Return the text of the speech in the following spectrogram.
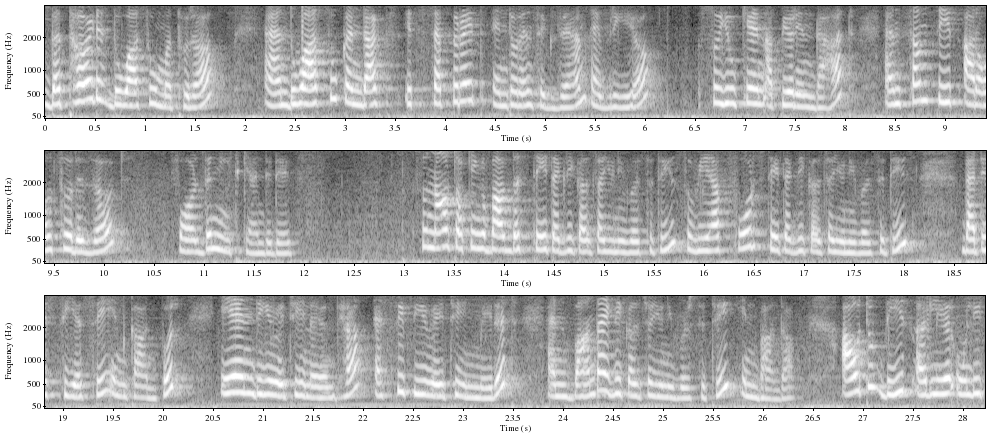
The third is DUVASU Mathura and DUVASU conducts its separate entrance exam every year so you can appear in that and some seats are also reserved for the NEET candidates. So now talking about the state agriculture universities. So we have four state agriculture universities that is CSA in Kanpur, ANDUAT in Ayodhya, SVPUAT in Meerut and Banda Agriculture University in Banda. Out of these earlier only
